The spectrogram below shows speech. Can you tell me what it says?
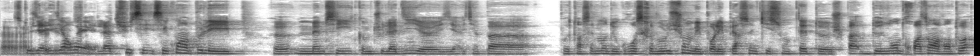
Ce que j'allais dire, ouais, là-dessus, c'est quoi un peu les, même si comme tu l'as dit, il n'y a, pas potentiellement de grosses révolutions, mais pour les personnes qui sont peut-être, euh, je sais pas, deux ans, trois ans avant toi,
